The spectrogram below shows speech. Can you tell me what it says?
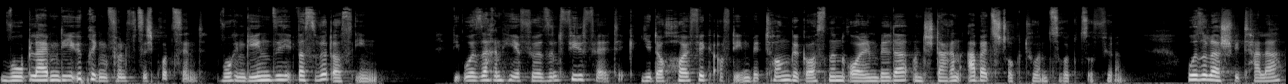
Wo bleiben die übrigen 50 Prozent? Wohin gehen sie? Was wird aus ihnen? Die Ursachen hierfür sind vielfältig, jedoch häufig auf die in Beton gegossenen Rollenbilder und starren Arbeitsstrukturen zurückzuführen. Ursula Schwitala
